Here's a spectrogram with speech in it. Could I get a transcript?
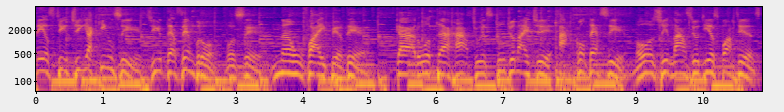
Neste dia 15 de dezembro, você não vai perder. Garota Rádio Estúdio Night acontece no Ginásio de Esportes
